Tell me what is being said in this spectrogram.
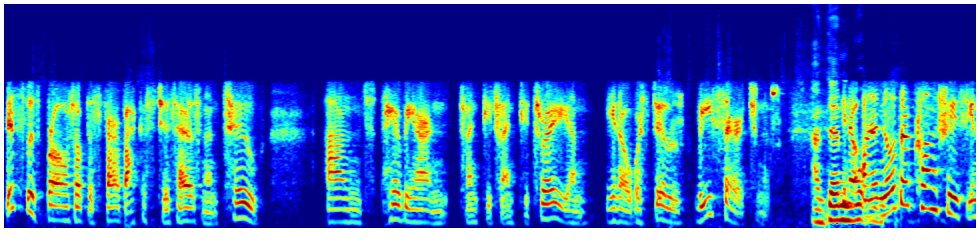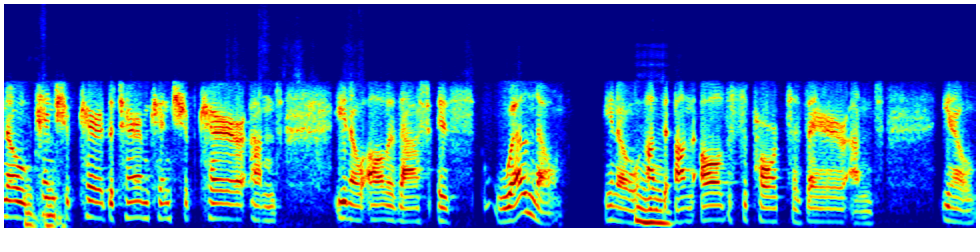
this was brought up as far back as 2002, and here we are in 2023, and you know we're still researching it. And then You know, and in other countries, you know, kinship care, the term kinship care, and you know, all of that is well known. You know, and and all the supports are there, and you know,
